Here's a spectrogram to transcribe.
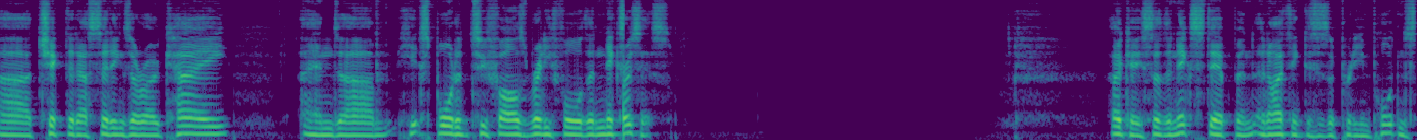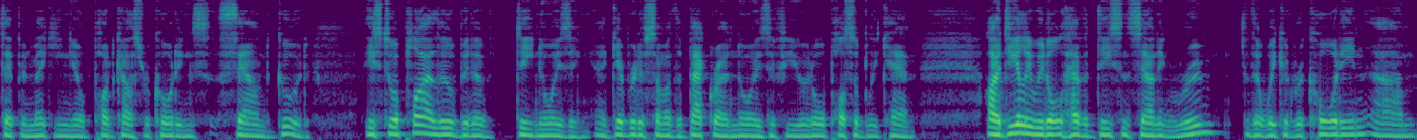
uh, check that our settings are okay, and um, hit exported two files ready for the next process. Okay, so the next step, and, and I think this is a pretty important step in making your podcast recordings sound good, is to apply a little bit of denoising and get rid of some of the background noise if you at all possibly can. Ideally, we'd all have a decent sounding room that we could record in um,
